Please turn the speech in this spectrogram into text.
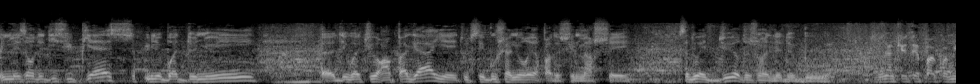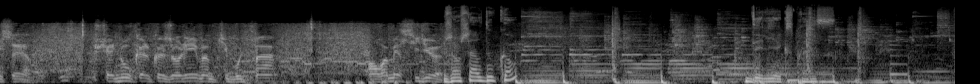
Une maison de 18 pièces, une boîte de nuit, euh, des voitures en pagaille et toutes ces bouches à nourrir par-dessus le marché. Ça doit être dur de joindre les deux bouts. Ne vous inquiétez pas, commissaire. Chez nous, quelques olives, un petit bout de pain. On remercie Dieu. Jean-Charles Doucan. Daily Express.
